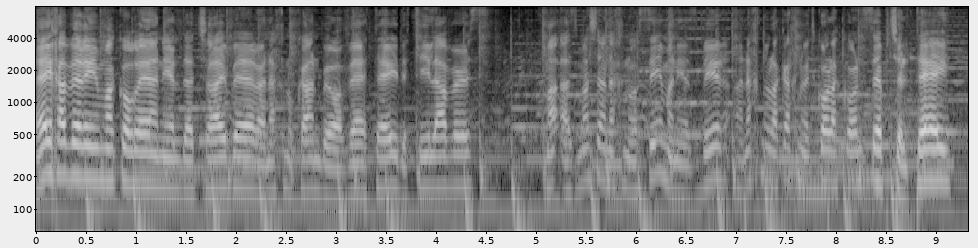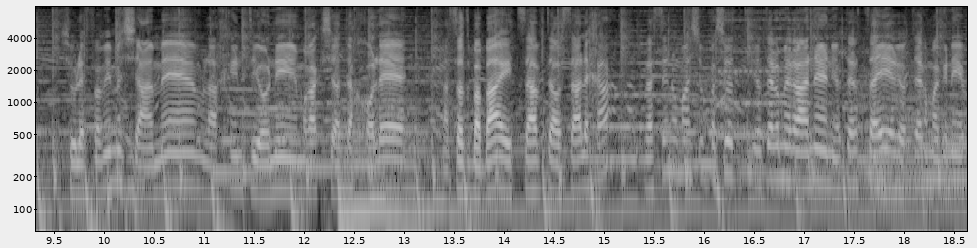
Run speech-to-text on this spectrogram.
היי hey, חברים, מה קורה? אני אלדד שרייבר, אנחנו כאן באוהבי התה, The Tea Lovers. מה, אז מה שאנחנו עושים, אני אסביר, אנחנו לקחנו את כל הקונספט של תה, שהוא לפעמים משעמם, להכין טיעונים רק כשאתה חולה, לעשות בבית, סבתא עושה לך, ועשינו משהו פשוט יותר מרענן, יותר צעיר, יותר מגניב.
